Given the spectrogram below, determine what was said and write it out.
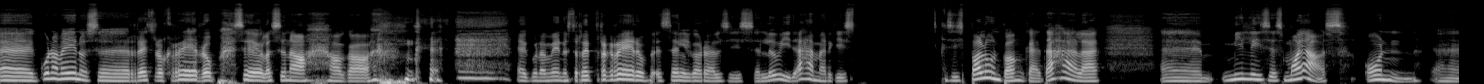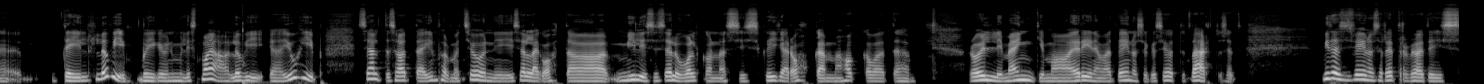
Äh, kuna Veenus äh, retrogreerub, see ei ole sõna, aga kuna Veenus retrogreerub sel korral siis lõvi tähemärgis, siis palun pange tähele, äh, millises majas on teil lõvi või õigemini, millist maja lõvi juhib. sealt te saate informatsiooni selle kohta, millises eluvaldkonnas siis kõige rohkem hakkavad rolli mängima erinevad Veenusega seotud väärtused. mida siis Veenuse retrokraadis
